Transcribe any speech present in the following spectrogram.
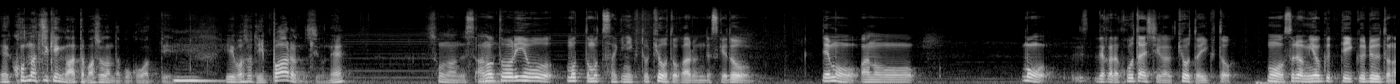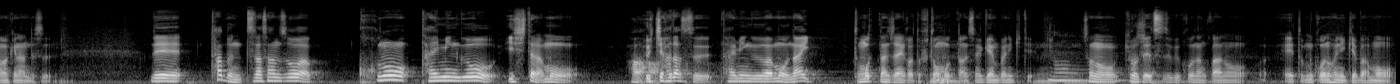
えこんな事件があった場所なんだここはっていう場所っていっぱいあるんですよね。そうなんです。あの通りをもっともっと先に行くと京都があるんですけどでもあのもうだから皇太子が京都へ行くともうそれを見送っていくルートなわけなんです。で多分津田さん蔵はここのタイミングを逸したらもう打ち果たすタイミングはもうないと思ったんじゃないかとふと思ったんですね、うん、現場に来て、うん、その京都へ続くこうなんかあの、えー、と向こうの方に行けばも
